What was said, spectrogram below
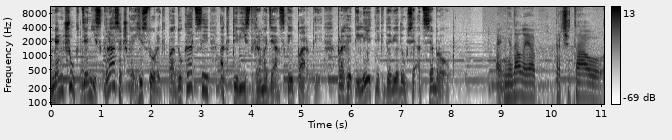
Мянчук Дзяніс красачка гісторык па адукацыі актывіст грамадзянскай партыі пра гэты летнік даведаўся ад сяброў Недавно я прачытаў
